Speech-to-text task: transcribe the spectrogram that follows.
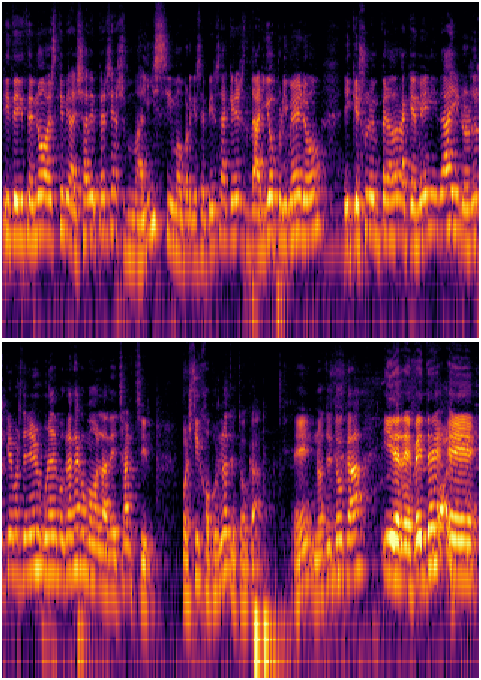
y te dice, no, es que mira, el Shah de Persia es malísimo, porque se piensa que es Darío I y que es un emperador aqueménida y los dos queremos tener una democracia como la de Churchill. Pues hijo, pues no te toca, ¿eh? No te toca y de repente... Eh,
